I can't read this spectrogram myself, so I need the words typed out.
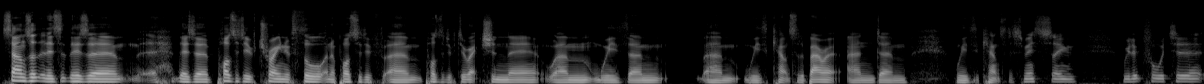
sounds like there's there's a there's a positive train of thought and a positive um, positive direction there um, with um, um, with Councillor Barrett and um, with Councillor Smith. So we look forward to.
